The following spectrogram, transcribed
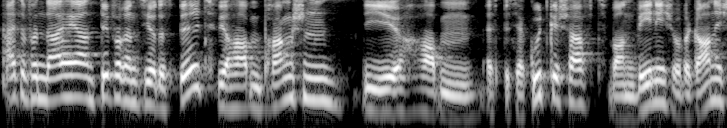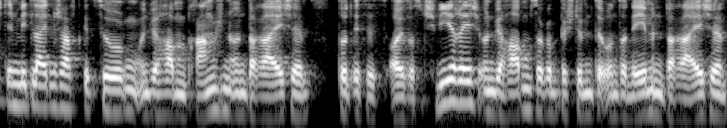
Also von daher ein differenziertes Bild. Wir haben Branchen, die haben es bisher gut geschafft, waren wenig oder gar nicht in Mitleidenschaft gezogen und wir haben Branchen und Bereiche, dort ist es äußerst schwierig und wir haben sogar bestimmte Unternehmen, Bereiche,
